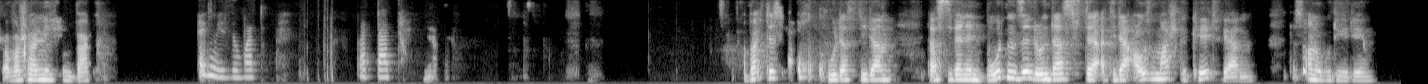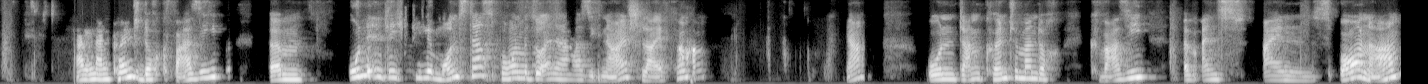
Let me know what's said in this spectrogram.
War wahrscheinlich ein Bug. Irgendwie sowas. Was das? Aber das ist auch cool, dass die dann, dass die dann in Booten sind und dass der, die da automatisch gekillt werden. Das ist auch eine gute Idee. Man, man könnte doch quasi ähm, unendlich viele Monster spawnen mit so einer Signalschleife. Ja. Und dann könnte man doch quasi ähm, ein, ein Spawner,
